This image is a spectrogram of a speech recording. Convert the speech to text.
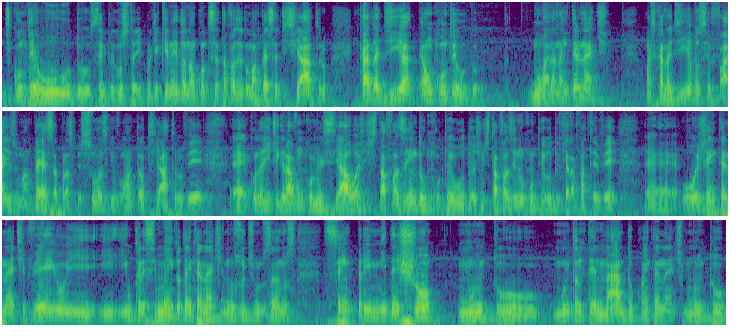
de conteúdo, sempre gostei. Porque, querendo ou não, quando você está fazendo uma peça de teatro, cada dia é um conteúdo. Não era na internet. Mas cada dia você faz uma peça para as pessoas que vão até o teatro ver. É, quando a gente grava um comercial, a gente está fazendo um conteúdo. A gente está fazendo um conteúdo que era para TV. É, hoje a internet veio e, e- e o crescimento da internet nos últimos anos sempre me deixou muito, muito antenado com a internet, muito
